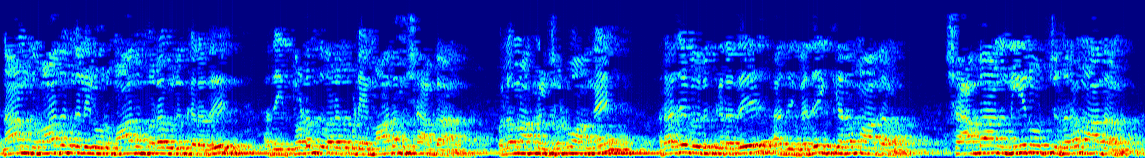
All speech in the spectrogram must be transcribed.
நான்கு மாதங்களில் ஒரு மாதம் வரவிருக்கிறது அதை தொடர்ந்து வரக்கூடிய மாதம் ஷாபான். உலமாக்கள் சொல்லுவாங்க ரஜப் இருக்கிறது அது விதைக்கிற மாதம். ஷாபான் நீரூற்றுகிற மாதம்.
